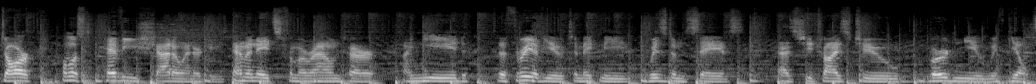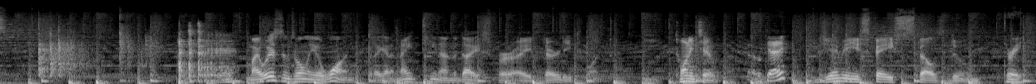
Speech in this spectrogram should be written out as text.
dark, almost heavy shadow energy emanates from around her. I need the three of you to make me wisdom saves as she tries to burden you with guilt. Mm-hmm. My wisdom's only a 1, but I got a 19 on the dice for a dirty 20. 22. Okay? Jimmy's face spells doom. Three.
